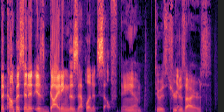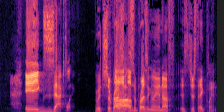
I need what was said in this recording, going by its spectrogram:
the compass in it is guiding the Zeppelin itself. Damn. To his true yeah. desires. Exactly. Which surprising, Um, surprisingly enough is just eggplant.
